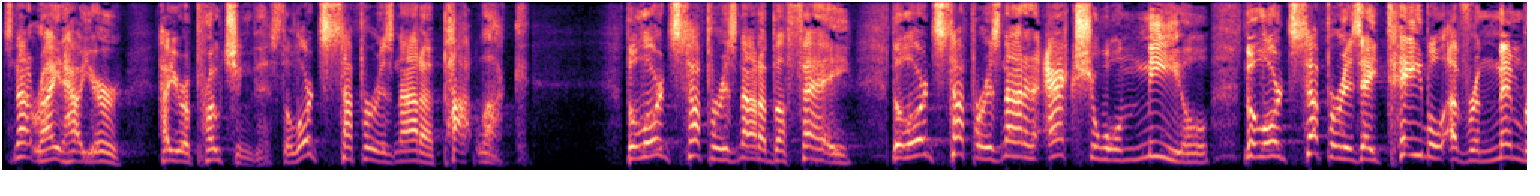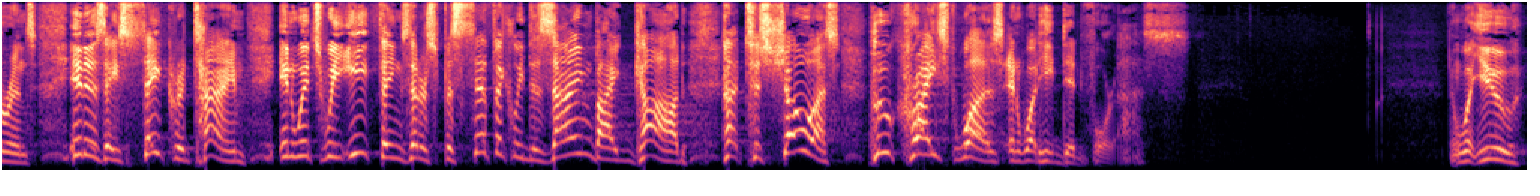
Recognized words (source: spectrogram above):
It's not right how you're, how you're approaching this. The Lord's Supper is not a potluck. The Lord's Supper is not a buffet. The Lord's Supper is not an actual meal. The Lord's Supper is a table of remembrance. It is a sacred time in which we eat things that are specifically designed by God uh, to show us who Christ was and what he did for us. And what you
